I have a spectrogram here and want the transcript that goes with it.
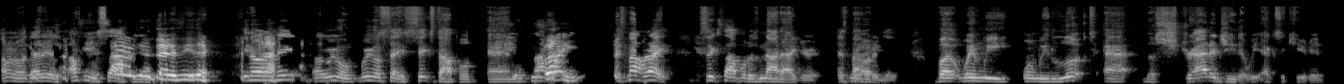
I don't know what that is. I'm from the south. I don't know what that is either. You know what I mean? Uh, we're gonna we're gonna say six toppled, and it's not right. It's not right. Six toppled is not accurate. It's not what it is. But when we when we looked at the strategy that we executed,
